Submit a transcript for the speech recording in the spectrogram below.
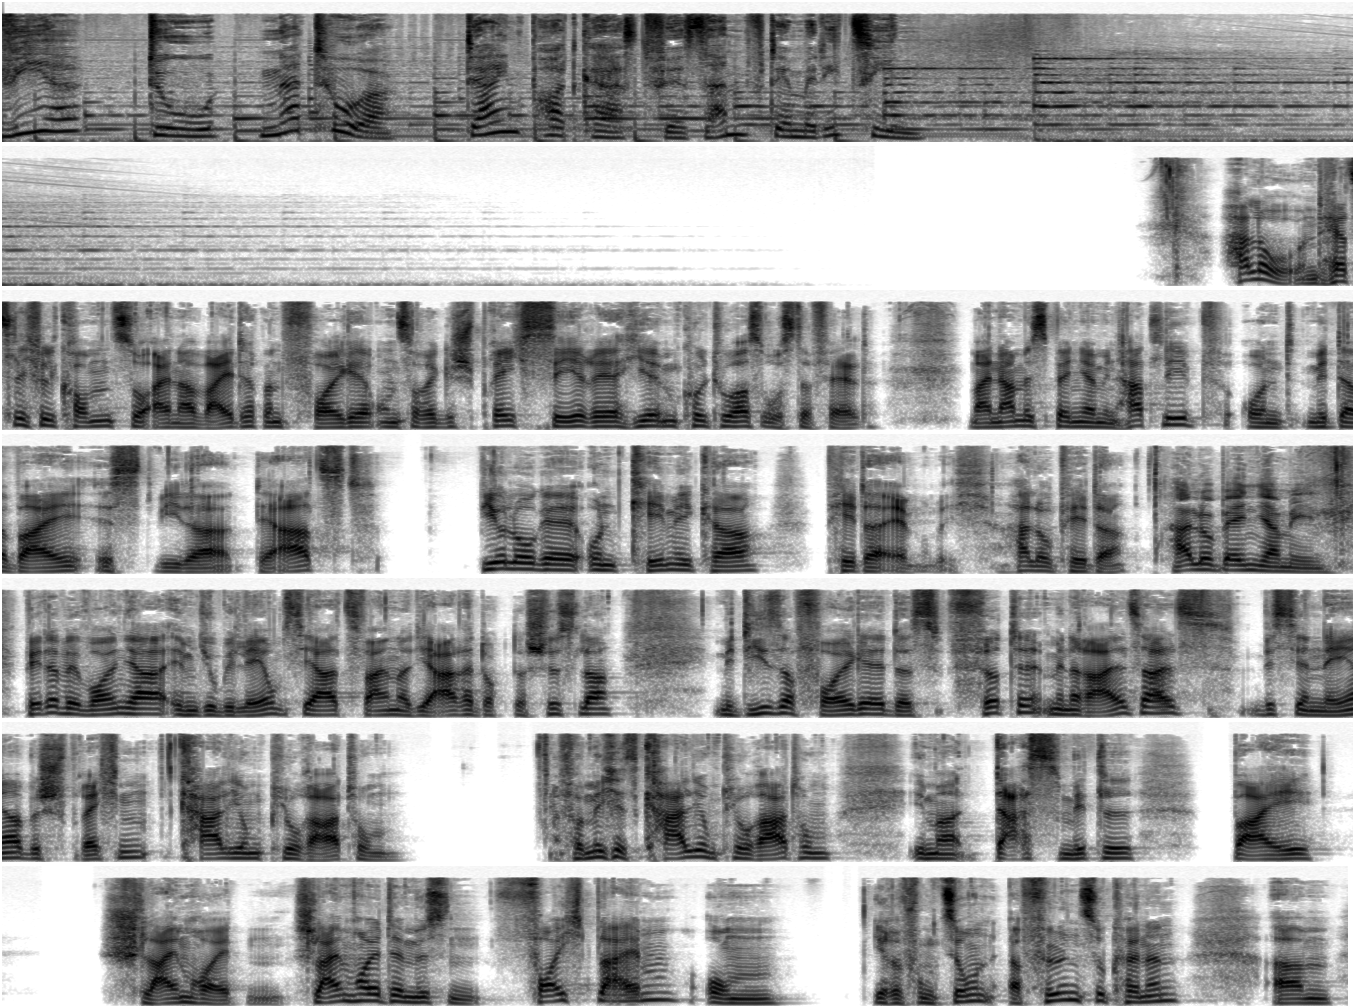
Wir, du, Natur. Dein Podcast für sanfte Medizin. Hallo und herzlich willkommen zu einer weiteren Folge unserer Gesprächsserie hier im Kulturhaus Osterfeld. Mein Name ist Benjamin Hartlieb und mit dabei ist wieder der Arzt, Biologe und Chemiker Peter Emrich. Hallo Peter. Hallo Benjamin. Peter, wir wollen ja im Jubiläumsjahr 200 Jahre Dr. Schüssler mit dieser Folge das vierte Mineralsalz ein bisschen näher besprechen, Kaliumchloratum. Für mich ist Kaliumchloratum immer das Mittel bei Schleimhäuten. Schleimhäute müssen feucht bleiben, um ihre Funktion erfüllen zu können. Ähm,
